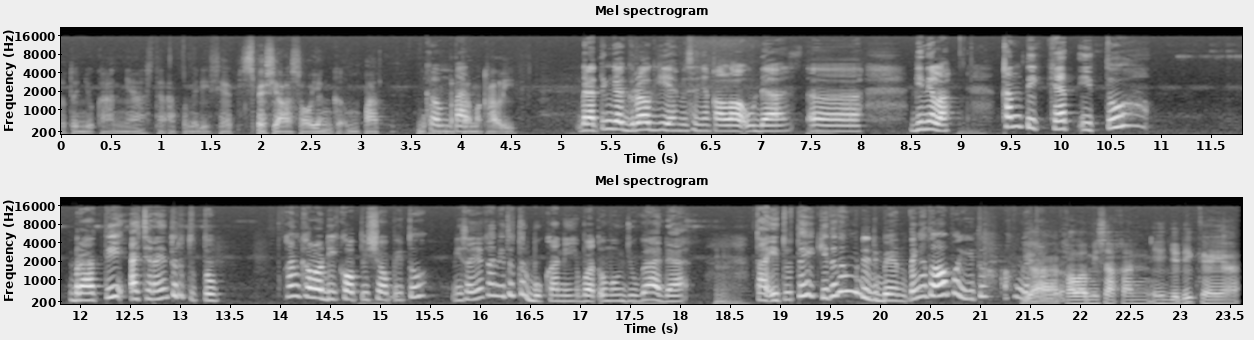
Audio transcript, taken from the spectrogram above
Pertunjukannya stand up comedy special show yang keempat bukan Keempat. pertama kali. Berarti nggak grogi ya misalnya kalau udah eh, gini loh. Kan tiket itu berarti acaranya tertutup. Kan kalau di coffee shop itu misalnya kan itu terbuka nih buat umum juga ada Hmm. Tah itu teh kita tuh udah di benteng atau apa gitu aku nggak tahu Ya kalau misalkan ya jadi kayak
